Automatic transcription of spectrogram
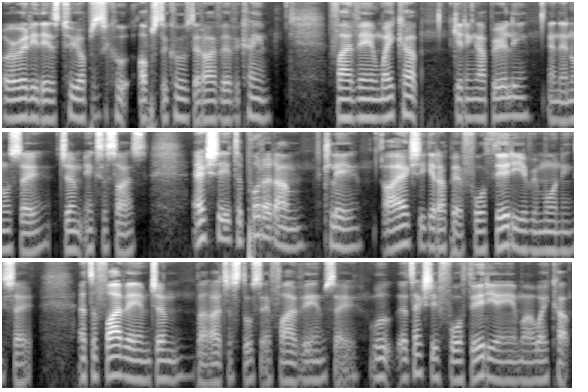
already there's two obstacle obstacles that I've overcame. 5 a.m. wake up, getting up early, and then also gym exercise. Actually, to put it um clear, I actually get up at 4:30 every morning. So it's a 5 a.m. gym, but I just still say 5 a.m. So well, it's actually 4:30 a.m. I wake up.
